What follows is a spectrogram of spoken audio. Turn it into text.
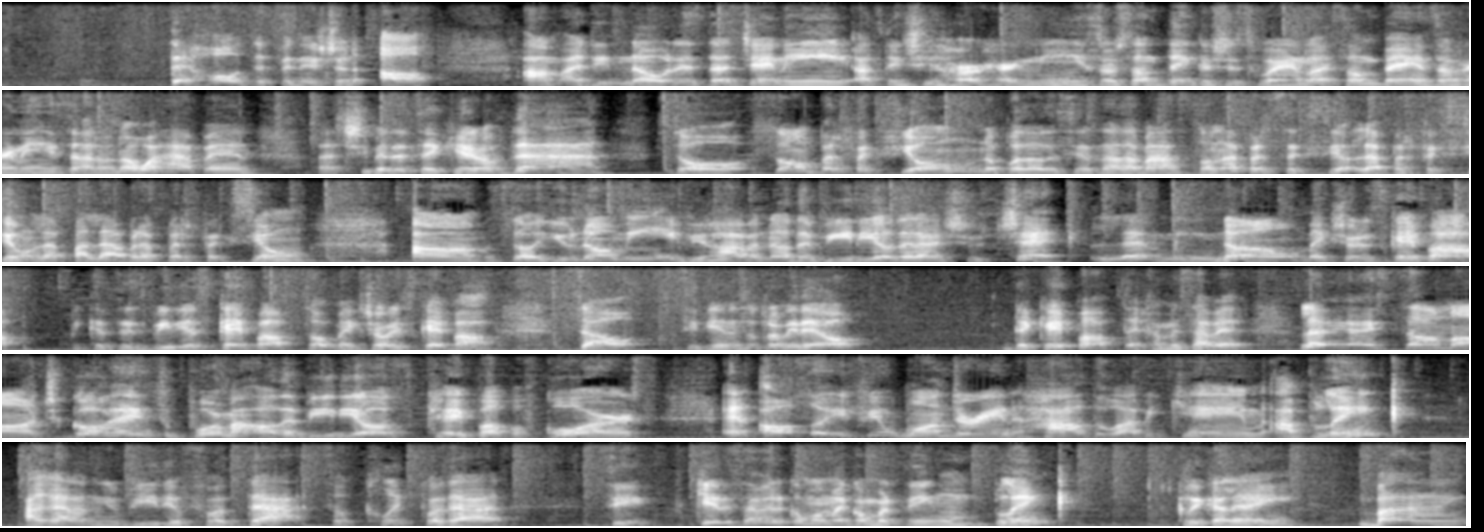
the whole definition of um, I did notice that Jennie, I think she hurt her knees or something because she's wearing like some bands on her knees. I don't know what happened. That she better take care of that. So, son perfección, no puedo decir nada más. Son la perfección, la perfección, la palabra perfección. Um, so you know me, if you have another video that I should check, let me know. Make sure it's K-pop because this video is K-pop, so make sure it's K-pop. So, si tienes otro video, de K-pop, déjame saber. Love you guys so much. Go ahead and support my other videos, K-pop of course. And also, if you're wondering how do I became a Blink, I got a new video for that, so click for that. Si quieres saber cómo me convertí en un Blink, clícale ahí. Bye!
